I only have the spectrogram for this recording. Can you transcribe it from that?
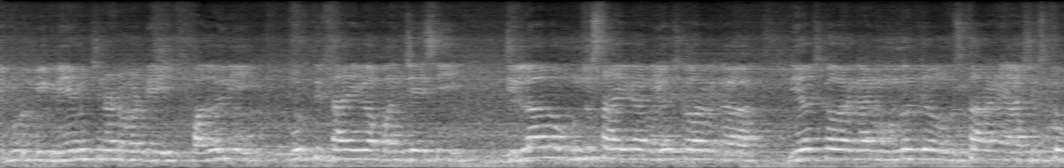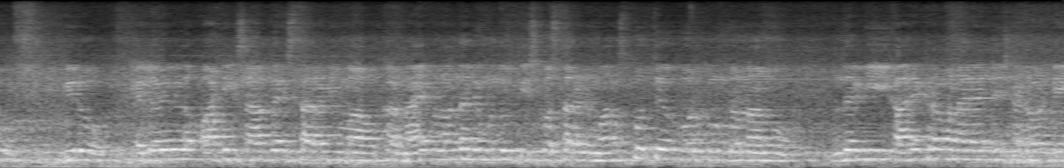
ఇప్పుడు మీకు నియమించినటువంటి పదవిని పూర్తి స్థాయిగా పనిచేసి జిల్లాలో ముందు స్థాయిగా నియోజకవర్గ నియోజకవర్గాన్ని ముందంజలో ఉంచుతారని ఆశిస్తూ మీరు ఎల్లవెల్లుల పార్టీకి సహకరిస్తారని మా ఒక నాయకులందరినీ ముందుకు తీసుకొస్తారని మనస్ఫూర్తిగా కోరుకుంటున్నాను. అందరికీ ఈ కార్యక్రమాన్ని అరేంజ్ చేసినటువంటి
